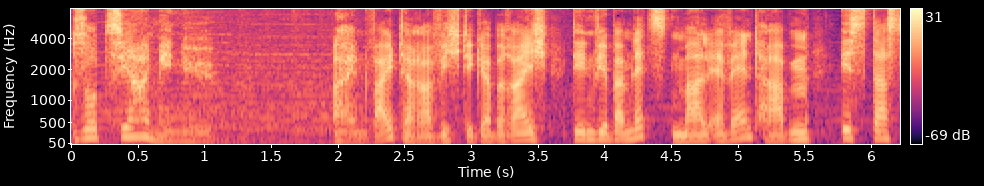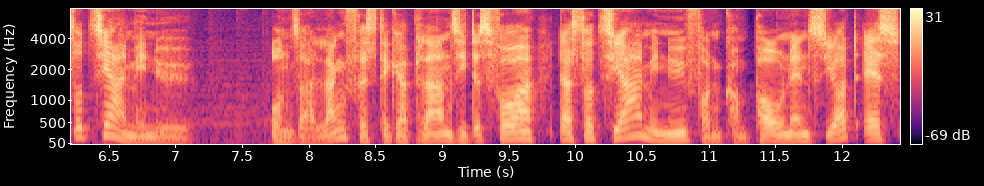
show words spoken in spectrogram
Sozialmenü Ein weiterer wichtiger Bereich, den wir beim letzten Mal erwähnt haben, ist das Sozialmenü. Unser langfristiger Plan sieht es vor, das Sozialmenü von Components JS,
